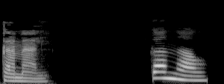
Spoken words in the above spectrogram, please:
Canal. Canal.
